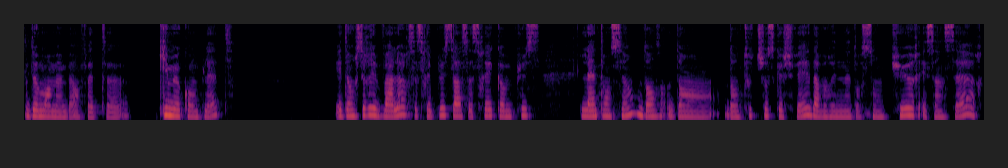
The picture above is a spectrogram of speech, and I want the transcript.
de moi-même ben, en fait euh, qui me complète. Et donc je dirais valeur ce serait plus ça ce serait comme plus l'intention dans, dans, dans toute chose que je fais d'avoir une intention pure et sincère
